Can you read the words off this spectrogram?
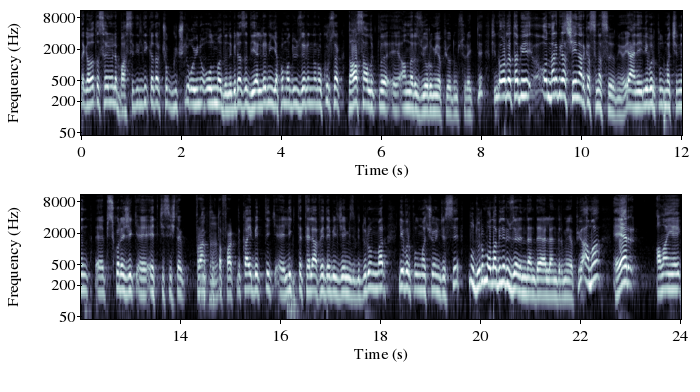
Galatasaray'ın öyle bahsedildiği kadar çok güçlü oyunu olmadığını biraz da diğerlerinin yapamadığı üzerinden okursak daha sağlıklı e, anlarız yorumu yapıyordum sürekli. Şimdi orada tabii onlar biraz şeyin arkasına sığınıyor. Yani Liverpool maçının e, psikolojik e, etkisi işte Frankfurt'ta farklı kaybettik. E, ligde telafi edebileceğimiz bir durum var. Liverpool maçı öncesi bu durum olabilir üzerinden değerlendirme yapıyor ama eğer Alanya'ya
